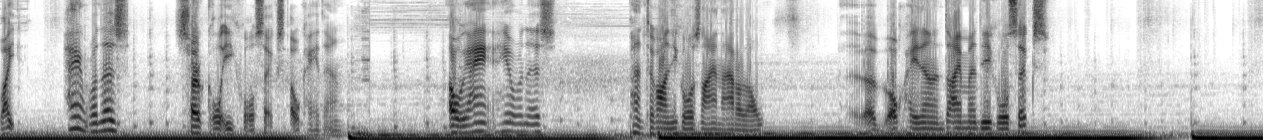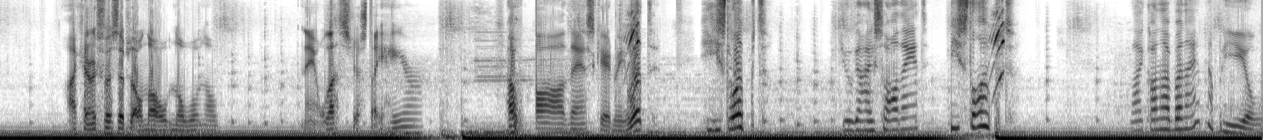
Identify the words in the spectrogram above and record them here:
Wait, hey, runners. Circle equals 6. Okay, then. Oh, yeah, here runners. Pentagon equals 9, I don't know. Uh, okay, then diamond equals 6. I can reverse steps. Oh, no, no, no. Now, let's just stay here. Oh, oh, that scared me. What? He slipped. You guys saw that? He slipped. Like on a banana peel.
